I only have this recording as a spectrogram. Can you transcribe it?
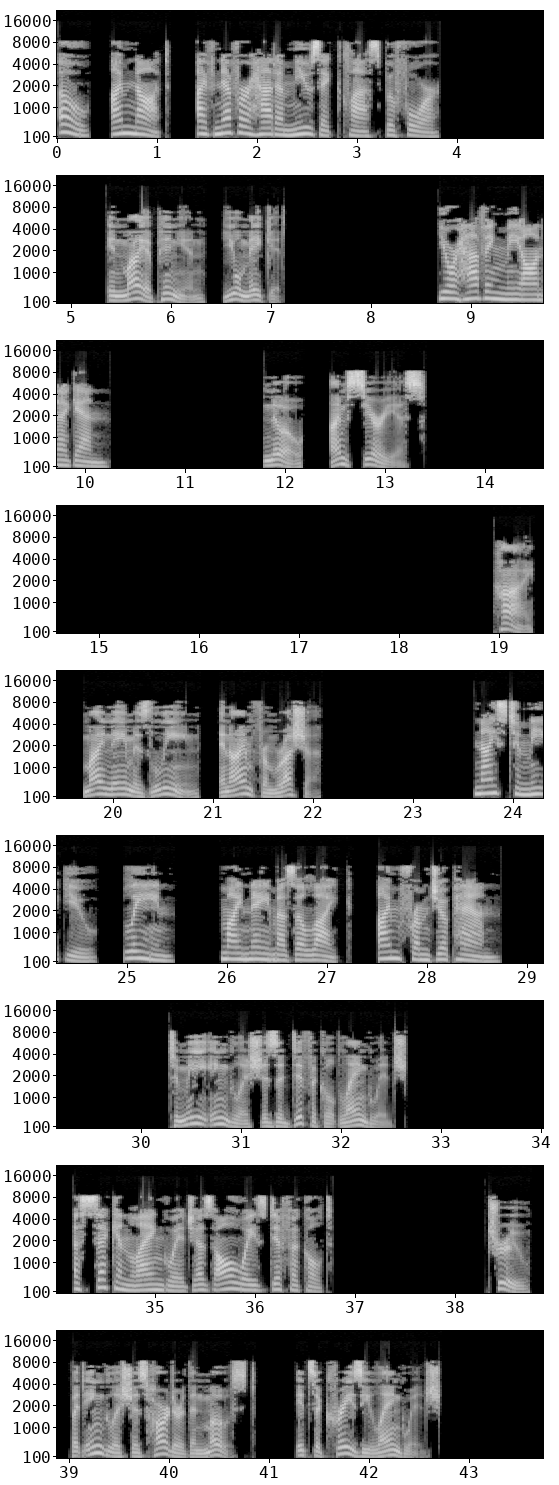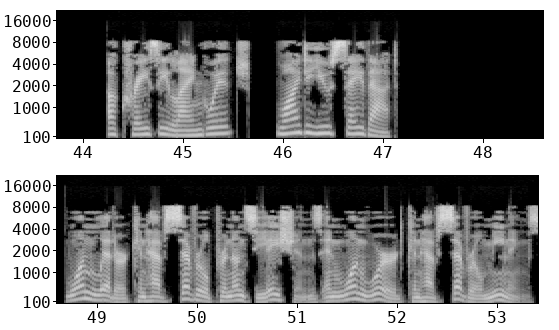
Oh, I'm not. I've never had a music class before. In my opinion, you'll make it. You're having me on again. No, I'm serious. Hi. My name is Lean, and I'm from Russia. Nice to meet you, Lean. My name is alike. I'm from Japan. To me English is a difficult language. A second language is always difficult. True, but English is harder than most. It's a crazy language. A crazy language? Why do you say that? One letter can have several pronunciations and one word can have several meanings.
